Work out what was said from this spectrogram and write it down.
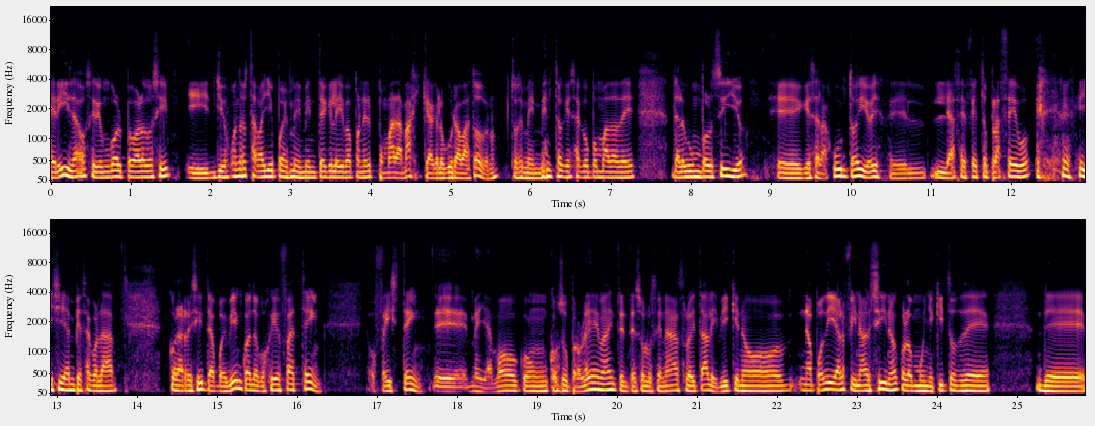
herida o se dio un golpe o algo así. Y yo cuando estaba allí, pues me inventé que le iba a poner pomada mágica, que lo curaba todo, ¿no? Entonces me invento que saco pomada de, algún bolsillo, eh, que se la junto y oye, le hace efecto placebo y ya empieza con la, con la risita. Pues bien, cuando cogí el Fastain o FaceTime, eh, me llamó con, su problema, intenté solucionárselo y tal, y vi que no, no podía, al final sí, ¿no? Con los muñequitos de, de,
